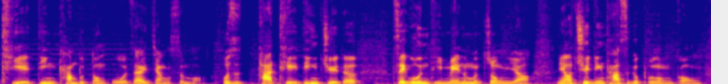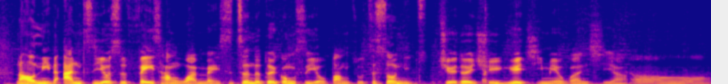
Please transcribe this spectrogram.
铁定看不懂我在讲什么，或是他铁定觉得这个问题没那么重要。你要确定他是个普龙工，然后你的案子又是非常完美，是真的对公司有帮助，这时候你绝对去越级没有关系啊。哦，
